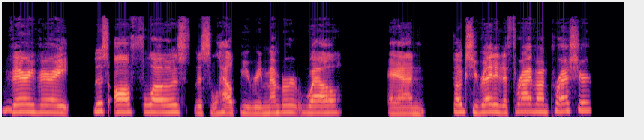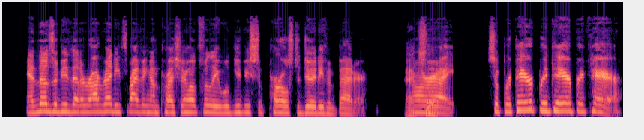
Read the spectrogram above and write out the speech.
Very, very, this all flows. This will help you remember well. And folks, you ready to thrive on pressure? And those of you that are already thriving on pressure, hopefully will give you some pearls to do it even better. Excellent. All right. So prepare, prepare, prepare.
